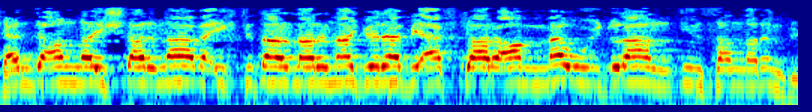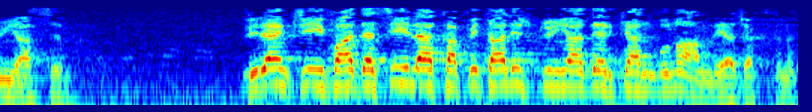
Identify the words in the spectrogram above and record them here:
kendi anlayışlarına ve iktidarlarına göre bir efkar amme uyduran insanların dünyası. Frenkçi ifadesiyle kapitalist dünya derken bunu anlayacaksınız.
